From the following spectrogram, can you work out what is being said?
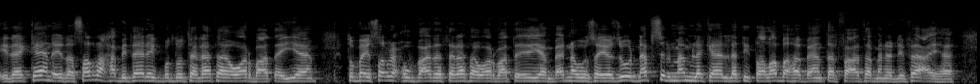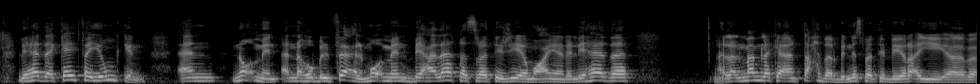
إذا كان إذا صرح بذلك منذ ثلاثة أو أربعة أيام ثم يصرح بعد ثلاثة أو أربعة أيام بأنه سيزور نفس المملكة التي طلبها بأن تدفع ثمن دفاعها. لهذا كيف يمكن أن نؤمن أنه بالفعل مؤمن بعلاقة استراتيجية معينة؟ لهذا على المملكة أن تحذر بالنسبة لرأيي آه،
